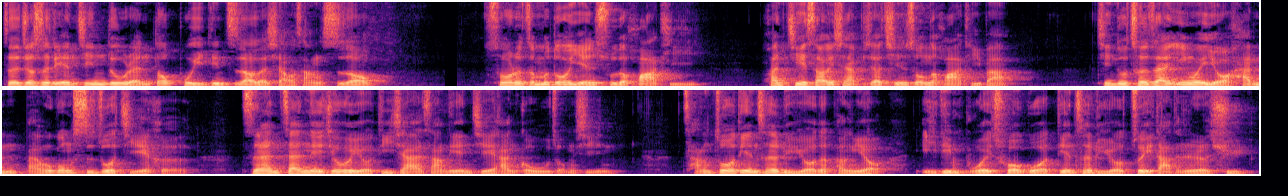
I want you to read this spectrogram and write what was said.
这就是连京都人都不一定知道的小常识哦。说了这么多严肃的话题，换介绍一下比较轻松的话题吧。京都车站因为有和百货公司做结合，自然站内就会有地下商店街和购物中心。常坐电车旅游的朋友一定不会错过电车旅游最大的乐趣，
